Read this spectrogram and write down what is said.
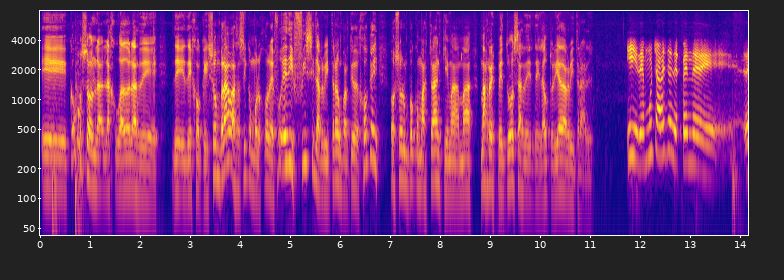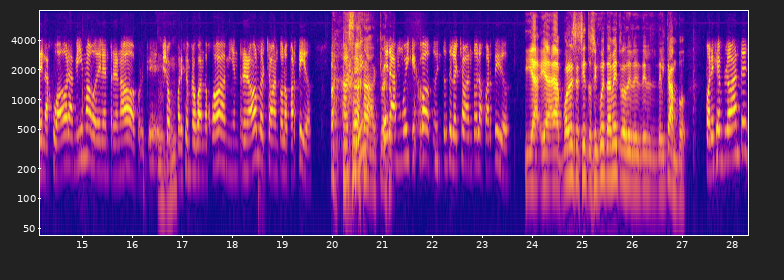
Eh, ¿Cómo son las jugadoras de, de, hockey? ¿Son bravas, así como los jugadores de fútbol? ¿Es difícil arbitrar un partido de hockey o son un poco más tranqui, más, más, respetuosas de, la autoridad arbitral? Y de muchas veces depende de, la jugadora misma o del entrenador, porque yo, por ejemplo, cuando jugaba, mi entrenador lo echaban todos los partidos. ¿Ah, sí? Era muy quejoso, entonces lo echaban todos los partidos. Y a, ponerse 150 metros del campo por ejemplo, antes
